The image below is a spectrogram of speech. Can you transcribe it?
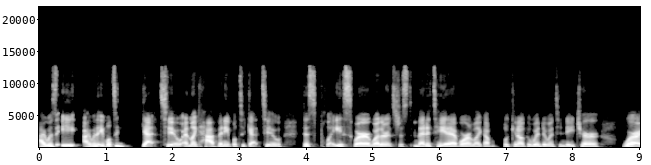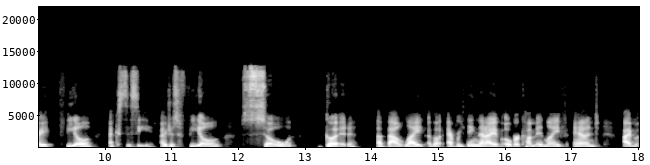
I was a I was able to get to and like have been able to get to this place where whether it's just meditative or like I'm looking out the window into nature where I feel ecstasy. I just feel so good about life, about everything that I've overcome in life. And I'm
